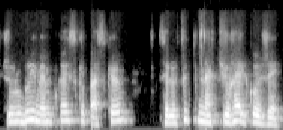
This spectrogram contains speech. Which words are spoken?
je l'oublie même presque parce que c'est le truc naturel que j'ai.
